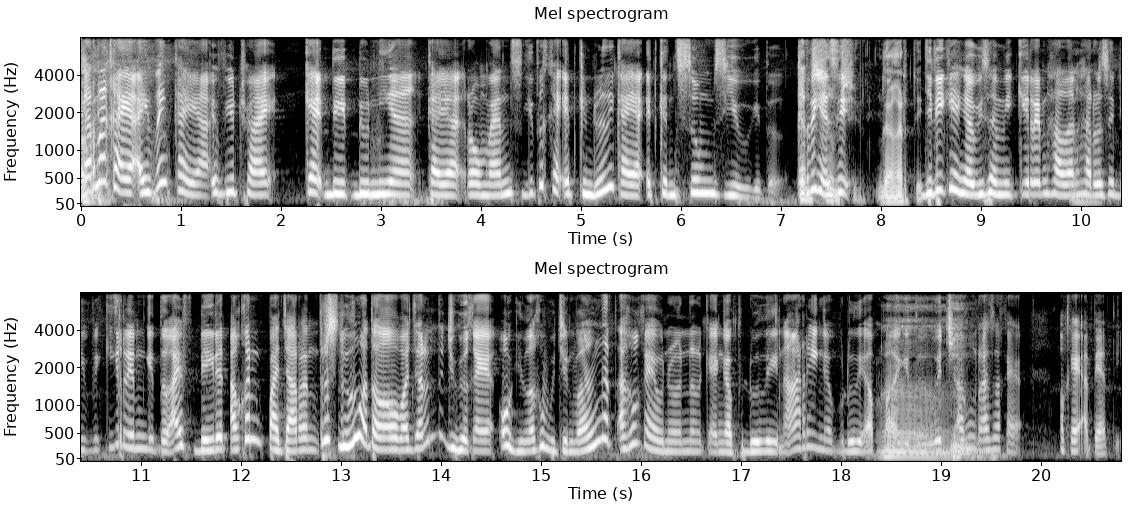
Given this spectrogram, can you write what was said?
Karena kayak I think kayak if you try kayak di dunia kayak romance gitu kayak it can really kayak it consumes you gitu. Ngerti gak sih? You. Nggak ngerti. Jadi kayak nggak bisa mikirin hal yang harusnya dipikirin gitu. I've dated, aku kan pacaran. Terus dulu atau pacaran tuh juga kayak, oh gila aku bucin banget. Aku kayak bener-bener kayak nggak peduli nari, nggak peduli apa gitu. Which aku ngerasa kayak, oke hati-hati.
